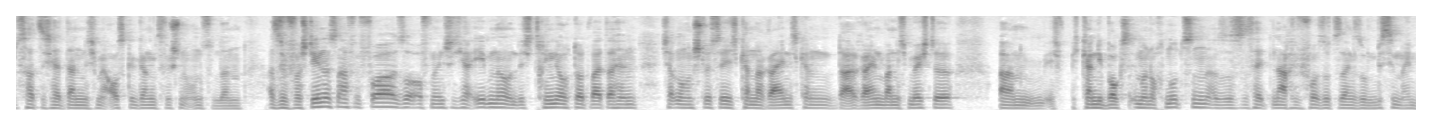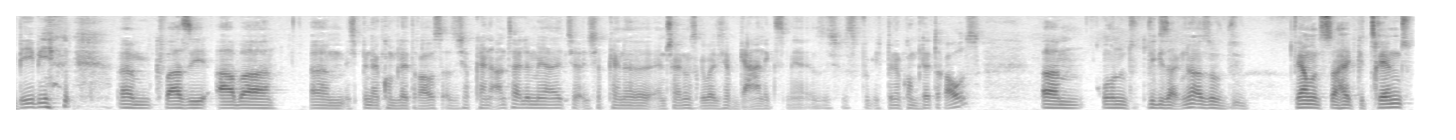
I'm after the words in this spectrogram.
Es hat sich halt dann nicht mehr ausgegangen zwischen uns und dann. Also wir verstehen uns nach wie vor so auf menschlicher Ebene und ich trainiere auch dort weiterhin. Ich habe noch einen Schlüssel, ich kann da rein, ich kann da rein, wann ich möchte. Ähm, ich, ich kann die Box immer noch nutzen. Also es ist halt nach wie vor sozusagen so ein bisschen mein Baby ähm, quasi. Aber ähm, ich bin da komplett raus. Also ich habe keine Anteile mehr, ich, ich habe keine Entscheidungsgewalt, ich habe gar nichts mehr. Also ich, ich bin da komplett raus. Ähm, und wie gesagt, ne, also wir, wir haben uns da halt getrennt,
